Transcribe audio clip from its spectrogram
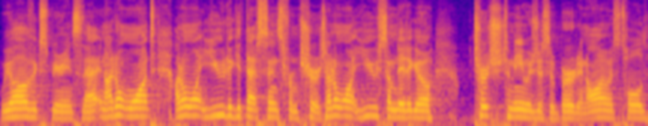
We all have experienced that. And I don't want I don't want you to get that sense from church. I don't want you someday to go, church to me was just a burden. All I was told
